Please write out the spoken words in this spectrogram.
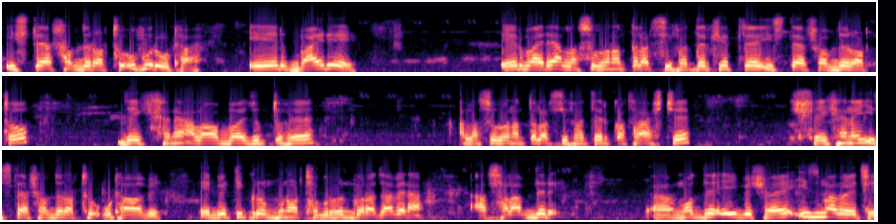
ইস্তেয়া শব্দের অর্থ উপরে উঠা। এর বাইরে এর বাইরে আল্লাহ সুবহানাহু সিফাতের ক্ষেত্রে ইস্তেয়া শব্দের অর্থ যেখানে আলা অব্যয় যুক্ত হয়ে আল্লাহ সুবহানাহু সিফাতের কথা আসছে সেইখানেই ইস্তেয়া শব্দের অর্থ উঠা হবে। এর ব্যতিক্রম কোনো অর্থ গ্রহণ করা যাবে না। আর সালাফদের আহ, মধ্যে এই বিষয়ে ইজমা রয়েছে।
